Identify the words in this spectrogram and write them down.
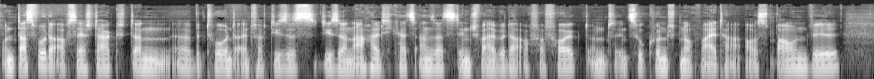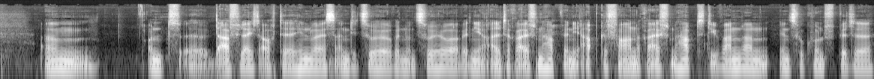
Und das wurde auch sehr stark dann äh, betont, einfach dieses, dieser Nachhaltigkeitsansatz, den Schwalbe da auch verfolgt und in Zukunft noch weiter ausbauen will. Ähm, und äh, da vielleicht auch der Hinweis an die Zuhörerinnen und Zuhörer, wenn ihr alte Reifen habt, wenn ihr abgefahrene Reifen habt, die wandern in Zukunft bitte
